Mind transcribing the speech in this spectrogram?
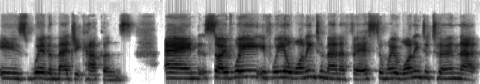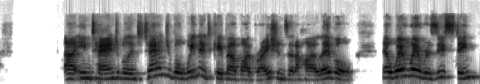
is where the magic happens. And so if we if we are wanting to manifest and we're wanting to turn that uh, intangible into tangible, we need to keep our vibrations at a high level. Now, when we're resisting,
